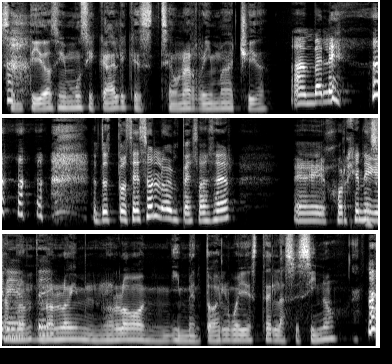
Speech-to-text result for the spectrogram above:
sentido así musical y que sea una rima chida. Ándale. Entonces, pues eso lo empezó a hacer eh, Jorge Eso no, Negrete. no lo, in- no lo inventó el güey este, el asesino.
